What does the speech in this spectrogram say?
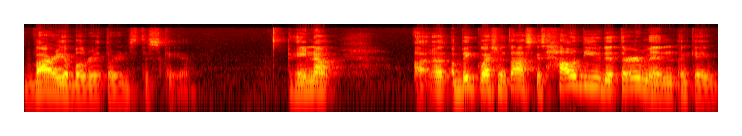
variable returns to scale. Okay, now, a, a big question to ask is how do you determine, okay,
